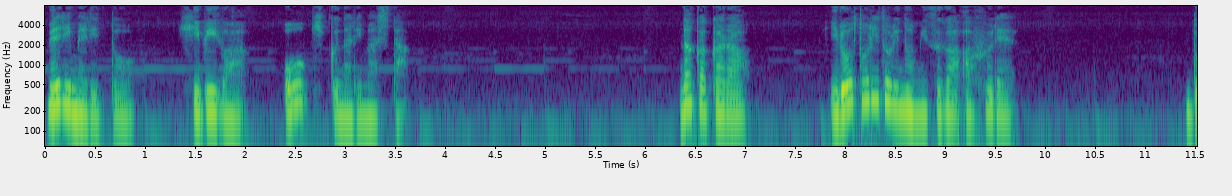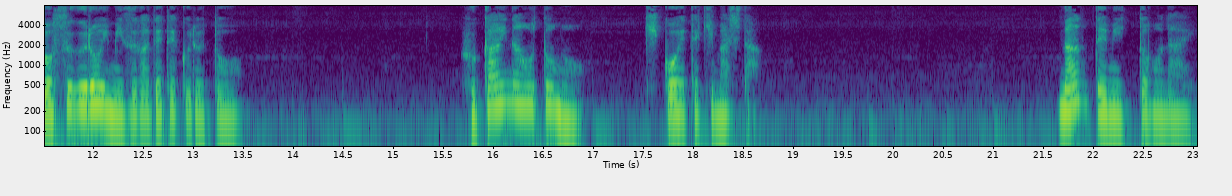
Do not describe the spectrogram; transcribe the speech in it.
メリメリとひびが大きくなりました。中から色とりどりの水があふれ、どす黒い水が出てくると、不快な音も聞こえてきました。なんてみっともない。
